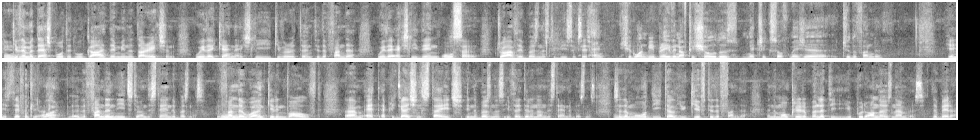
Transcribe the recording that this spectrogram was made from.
Give them a dashboard that will guide them in a direction where they can actually give a return to the funder, where they actually then also drive their business to be successful. And should one be brave enough to show those metrics of measure to the funders? Yes, definitely. I Why? think the- the funder needs to understand the business. The funder won't get involved um, at application stage in the business if they didn't understand the business. So the more detail you give to the funder and the more credibility you put on those numbers, the better,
